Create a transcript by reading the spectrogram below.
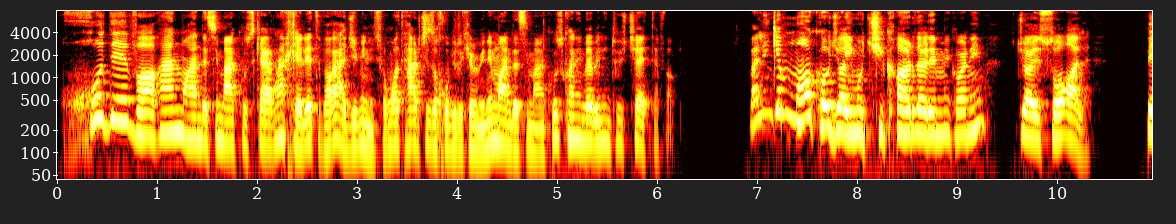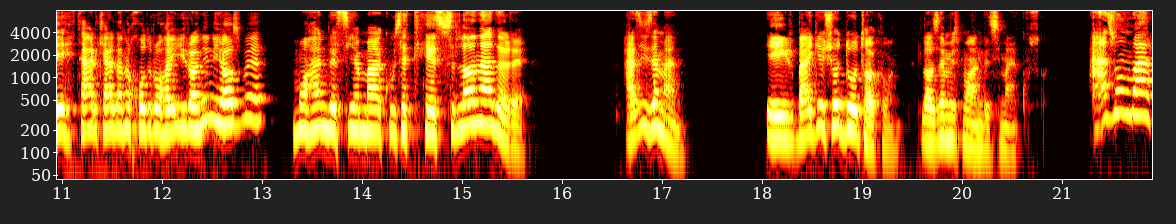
خود واقعا مهندسی معکوس کردن خیلی اتفاق عجیبی نیست. شما هر چیز خوبی رو که می‌بینیم مهندسی معکوس کنیم ببینیم توش چه اتفاقی. ولی اینکه ما کجاییم و چی کار داریم می‌کنیم جای سوال. بهتر کردن خودروهای ایرانی نیاز به مهندسی معکوس تسلا نداره. عزیز من ایربگش رو دوتا کن. لازم نیست مهندسی معکوس کن از اون ور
